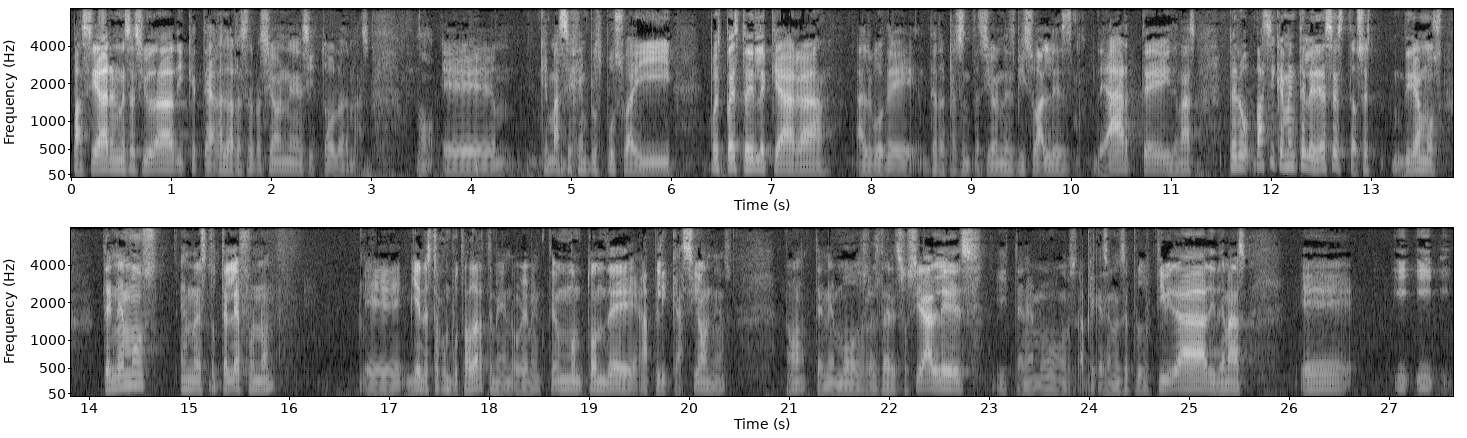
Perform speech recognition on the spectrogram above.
pasear en esa ciudad y que te haga las reservaciones y todo lo demás. ¿no? Eh, ¿Qué más ejemplos puso ahí? Pues puedes pedirle que haga algo de, representaciones visuales de arte y demás. Pero básicamente la idea es esta. O sea, digamos, tenemos en nuestro teléfono eh, y en nuestra computadora también, obviamente, un montón de aplicaciones. ¿No? Tenemos las redes sociales y tenemos aplicaciones de productividad y demás. Eh, y,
